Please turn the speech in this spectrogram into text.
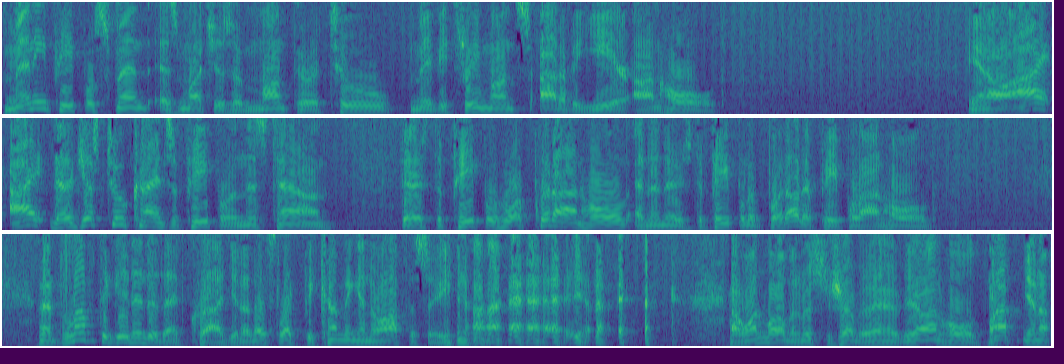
Many people spend as much as a month or two, maybe three months out of a year on hold. You know, I, I, there are just two kinds of people in this town. There's the people who are put on hold, and then there's the people who put other people on hold. And I'd love to get into that crowd. You know, that's like becoming an officer. You know, you know. Now, one moment, Mr. Shepherd, you're on hold, pop. You know,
